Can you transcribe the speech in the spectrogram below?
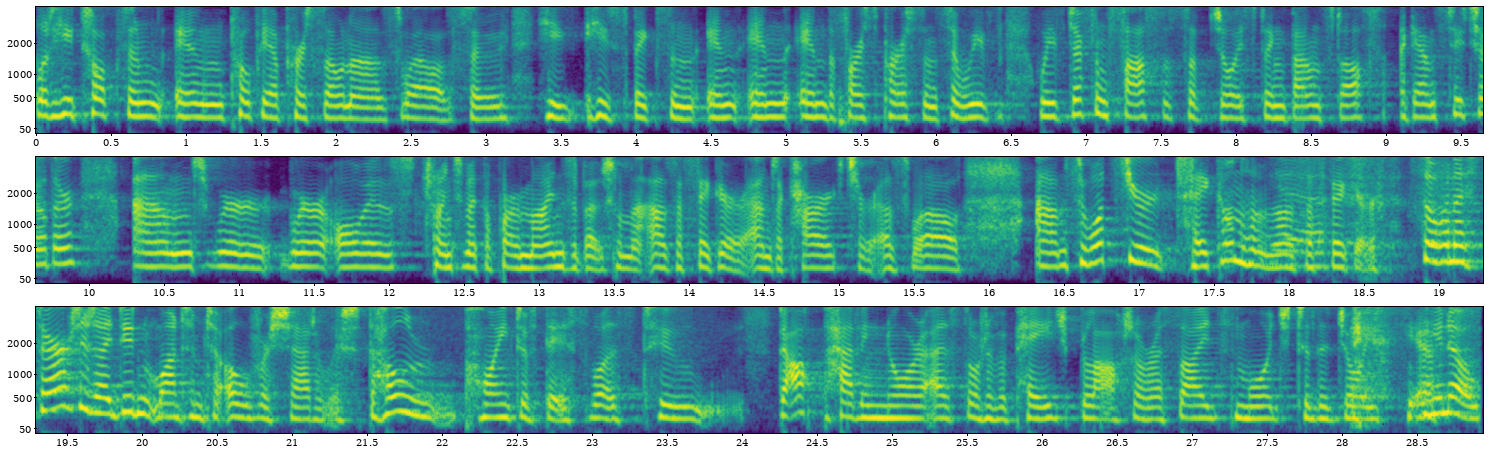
but he talks in, in propria persona as well. So he, he speaks in, in, in, in the first person. So we've we've different facets of Joyce being bounced off against each other, and we're we're always trying to make up our minds about him as a figure and a character as well. Um, so what's your take on him as a figure? So when I started, I didn't want him to overshadow it. The whole point of this was to stop having Nora as sort of a page blot or a side smudge to the Joyce, Yes. you know,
